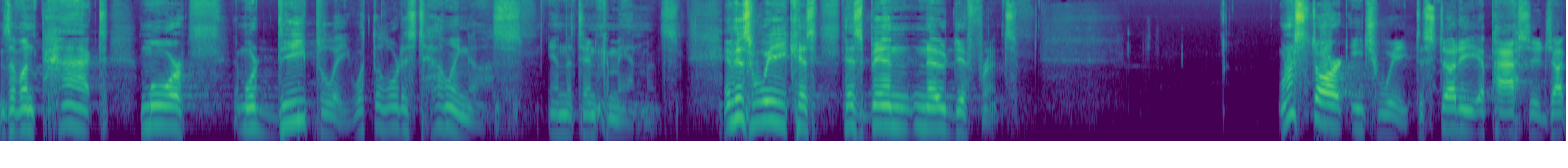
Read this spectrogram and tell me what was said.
As I've unpacked more, more deeply what the Lord is telling us in the Ten Commandments. And this week has, has been no different. When I start each week to study a passage, I,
